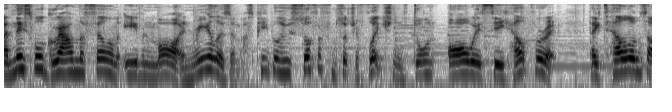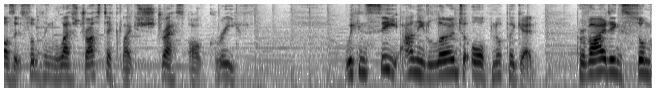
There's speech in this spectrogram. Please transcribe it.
And this will ground the film even more in realism, as people who suffer from such afflictions don't always seek help for it. They tell themselves it's something less drastic like stress or grief. We can see Annie learn to open up again, providing some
